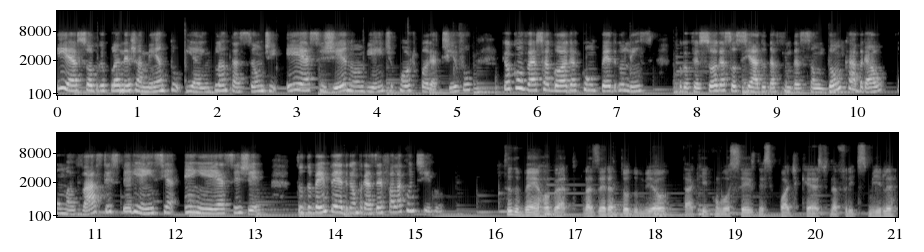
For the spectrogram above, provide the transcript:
E é sobre o planejamento e a implantação de ESG no ambiente corporativo que eu converso agora com o Pedro Lins, professor associado da Fundação Dom Cabral, com uma vasta experiência em ESG. Tudo bem, Pedro? É um prazer falar contigo. Tudo bem, Roberto. Prazer é todo meu estar aqui com vocês nesse podcast da Fritz Miller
